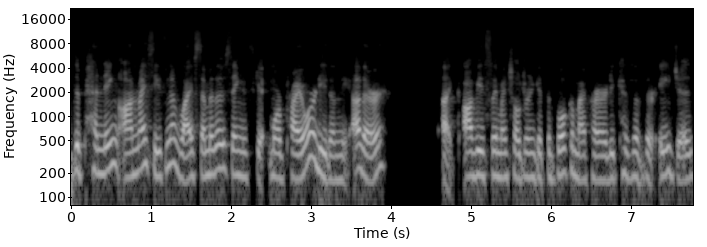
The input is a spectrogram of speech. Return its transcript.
depending on my season of life, some of those things get more priority than the other. Like obviously my children get the bulk of my priority because of their ages.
